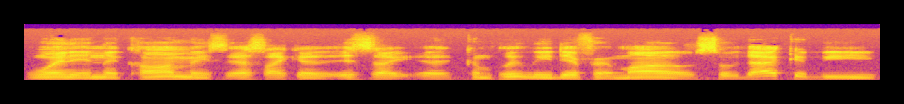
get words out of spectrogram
when in the comics that's like a it's like a completely different model. So that could be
